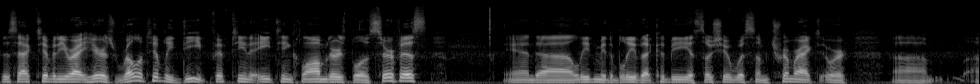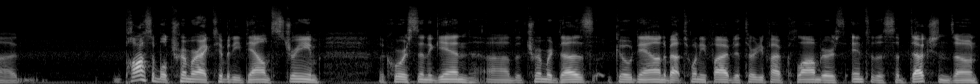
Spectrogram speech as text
This activity right here is relatively deep, 15 to 18 kilometers below surface, and uh, leading me to believe that could be associated with some tremor act or um, uh, possible tremor activity downstream. Of course, then again, uh, the tremor does go down about 25 to 35 kilometers into the subduction zone,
